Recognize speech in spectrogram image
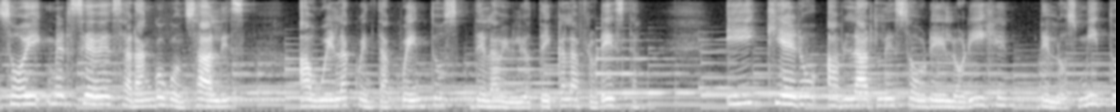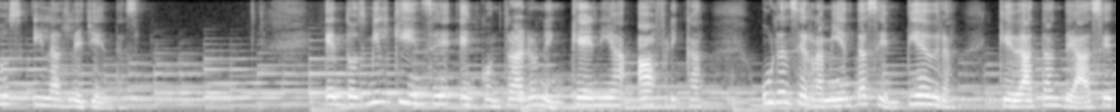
Soy Mercedes Arango González, abuela cuentacuentos de la Biblioteca La Floresta, y quiero hablarles sobre el origen de los mitos y las leyendas. En 2015 encontraron en Kenia, África, unas herramientas en piedra que datan de hace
